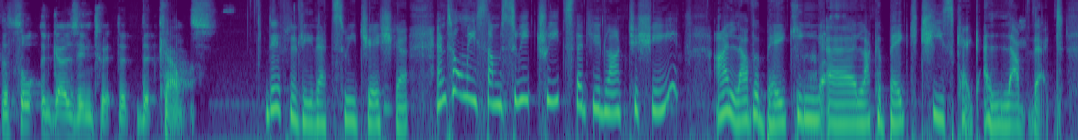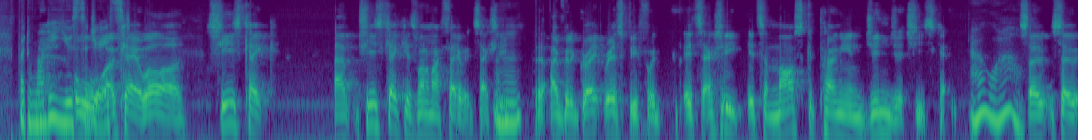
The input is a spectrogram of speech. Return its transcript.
the thought that goes into it that, that counts. Definitely that sweet gesture. And tell me some sweet treats that you'd like to share. I love a baking, uh, like a baked cheesecake. I love that. But what do you Ooh, suggest? okay, well, uh, cheesecake. Um, cheesecake is one of my favorites. Actually, Mm-hmm. I've got a great recipe for. It's actually it's a mascarpone and ginger cheesecake. Oh, wow. So so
